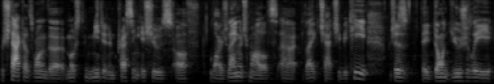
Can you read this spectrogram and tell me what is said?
which tackles one of the most immediate and pressing issues of large language models uh, like ChatGPT, which is they don't usually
